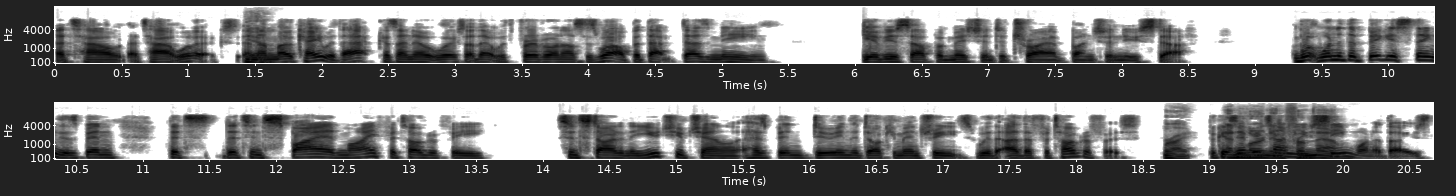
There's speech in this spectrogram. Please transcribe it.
that's how that's how it works, and yeah. I'm okay with that because I know it works like that with for everyone else as well. But that does mean give yourself permission to try a bunch of new stuff. One of the biggest things has been that's that's inspired my photography since starting the YouTube channel has been doing the documentaries with other photographers. Right. Because and every time you've them. seen one of those,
